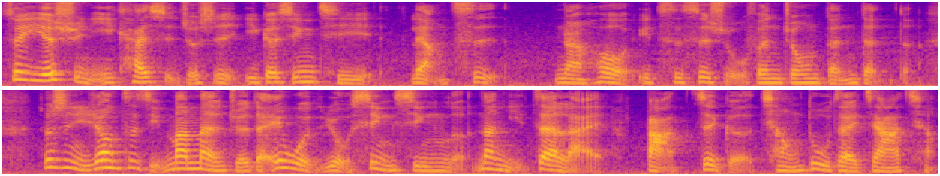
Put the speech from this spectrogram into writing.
所以也许你一开始就是一个星期两次，然后一次四十五分钟等等的，就是你让自己慢慢觉得，哎，我有信心了，那你再来把这个强度再加强。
